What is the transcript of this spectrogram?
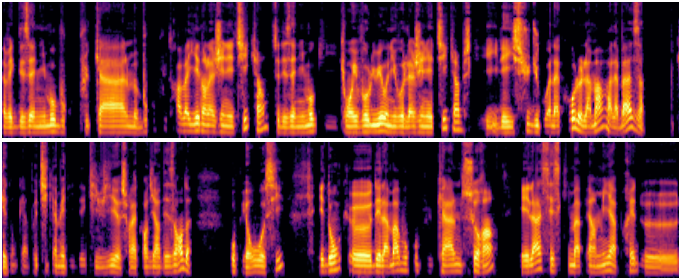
avec des animaux beaucoup plus calmes, beaucoup plus travaillés dans la génétique. Hein. C'est des animaux qui, ont évolué au niveau de la génétique, hein, puisqu'il est issu du guanaco, le lama à la base, qui est donc un petit camélidé qui vit euh, sur la cordillère des Andes, au Pérou aussi. Et donc euh, des lamas beaucoup plus calmes, sereins. Et là, c'est ce qui m'a permis après de,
